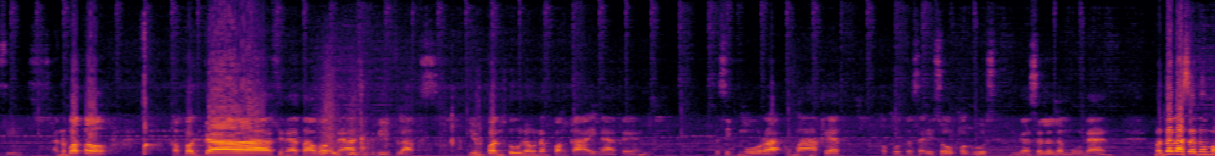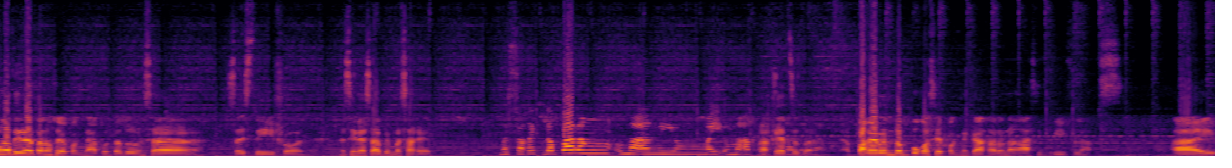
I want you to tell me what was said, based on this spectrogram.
disease. Ano ba to? Kapag ka tinatawag na acid reflux, yung pantunaw ng pangkain natin sa sikmura, umaakyat papunta sa esophagus hanggang sa lalamunan. Madalas, anong mga tinatanong sa'yo pag napunta doon sa sa station na sinasabi masakit? Masakit daw parang umaano yung may umaakyat Akyat sa kanila. taas. Ang pakiramdam po kasi pag nagkakaroon ng acid reflux ay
